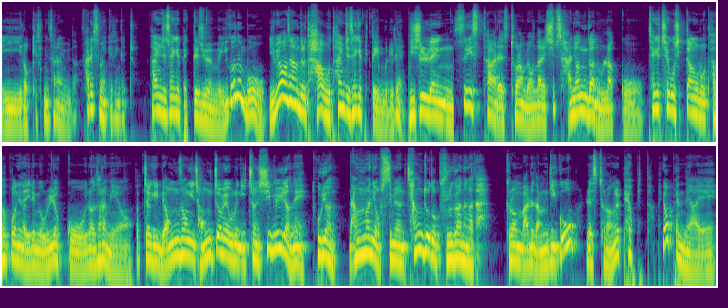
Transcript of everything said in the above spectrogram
이 이렇게 생긴 사람입니다. 카리스마 있게 생겼죠. 타임즈 세계 100대 주연물. 이거는 뭐, 유명한 사람들은 다 뭐 타임즈 세계 100대 인물이래. 미슐랭 3스타 레스토랑 명단에 14년간 올랐고, 세계 최고 식당으로 다섯 번이나 이름이 올렸고, 이런 사람이에요. 갑자기 명성이 정점에 오른 2011년에 돌연, 낭만이 없으면 창조도 불가능하다. 그런 말을 남기고 레스토랑을 폐업했다. 폐업했네, 아예.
